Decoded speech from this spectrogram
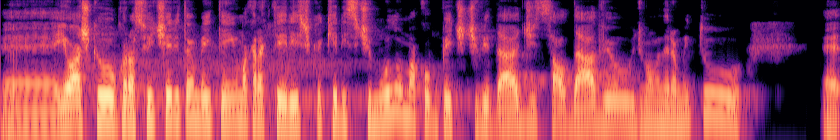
É, e eu acho que o CrossFit ele também tem uma característica que ele estimula uma competitividade saudável de uma maneira muito. É,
